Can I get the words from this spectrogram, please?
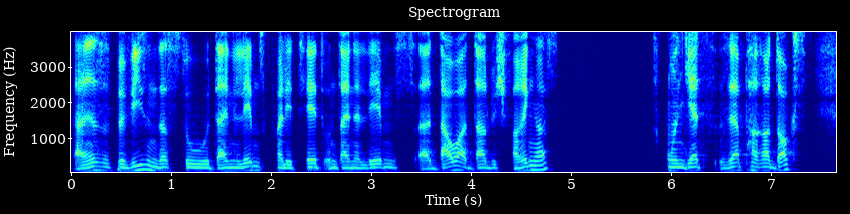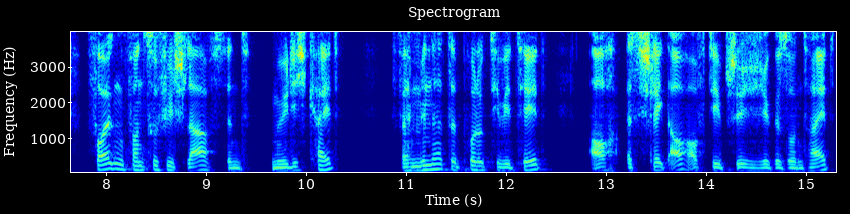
dann ist es bewiesen, dass du deine Lebensqualität und deine Lebensdauer dadurch verringerst. Und jetzt sehr paradox, Folgen von zu viel Schlaf sind Müdigkeit, verminderte Produktivität, auch, es schlägt auch auf die psychische Gesundheit.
